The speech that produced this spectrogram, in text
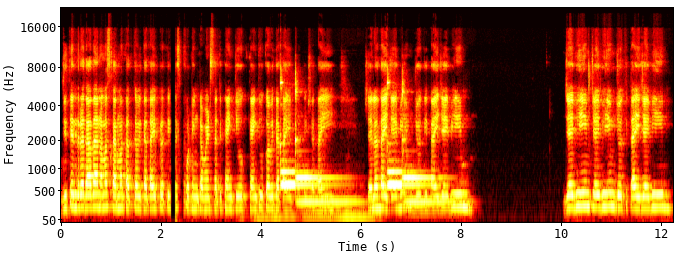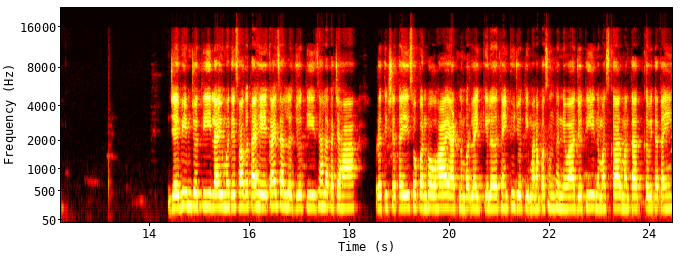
जितेंद्र दादा नमस्कार म्हणतात कविता ताई प्रतीक्षा सपोर्टिंग कमेंटसाठी thank you thank you Kavita ताई प्रतीक्षा ताई शैलताई जय भीम ज्योतिताई जय भीम. जय भीम जय भीम ज्योतिताई जय भीम. जय भीम ज्योती लाईव्हमध्ये स्वागत आहे. काय चाललं ज्योती? झाला का चहा? प्रतीक्षाताई सोपान सोपन भाऊ हाय आठ नंबर लाईक केलं. Thank you Jyoti. मनापासून धन्यवाद. ज्योती नमस्कार म्हणतात कविताताई.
